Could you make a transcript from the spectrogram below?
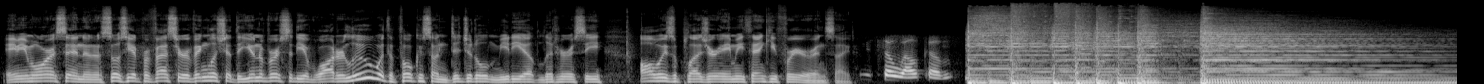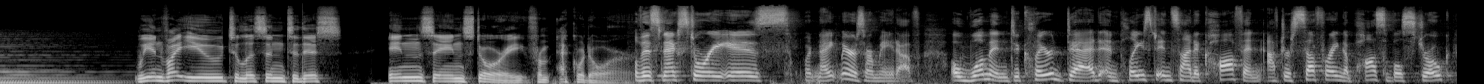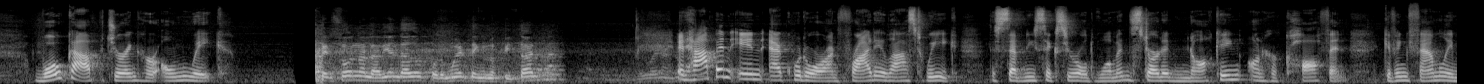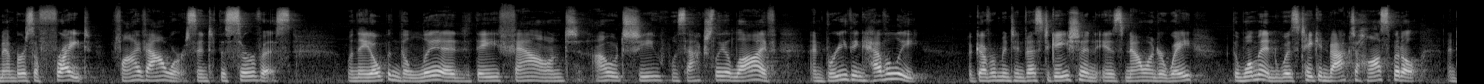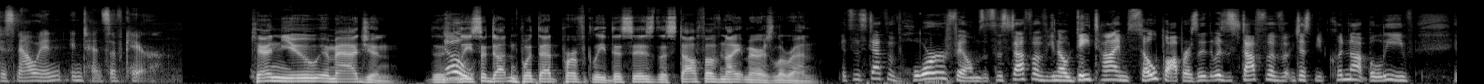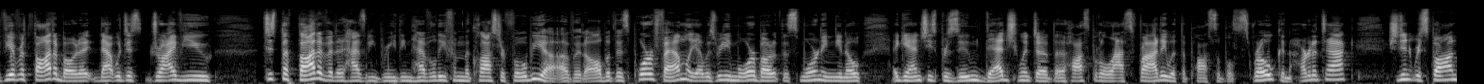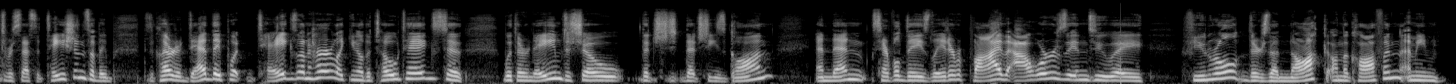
Aimée Morrison, an associate professor of English at the University of Waterloo with a focus on digital media literacy. Always a pleasure, Aimée. Thank you for your insight. You're so welcome. We invite you to listen to this insane story from Ecuador. Well, this next story is what nightmares are made of. A woman declared dead and placed inside a coffin after suffering a possible stroke woke up during her own wake. It happened in Ecuador on Friday last week. The 76 year old woman started knocking on her coffin, giving family members a fright five hours into the service. When they opened the lid, they found out she was actually alive and breathing heavily. A government investigation is now underway. The woman was taken back to hospital and is now in intensive care. Can you imagine? The, No. Lisa Dutton put that perfectly. This is the stuff of nightmares, Loren. It's the stuff of horror films. It's the stuff of, you know, daytime soap operas. It was the stuff of just, you could not believe. If you ever thought about it, that would just drive you, just the thought of it, it has me breathing heavily from the claustrophobia of it all. But this poor family, I was reading more about it this morning. You know, again, she's presumed dead. She went to the hospital last Friday with a possible stroke and heart attack. She didn't respond to resuscitation. So they declared her dead. They put tags on her, like, you know, the toe tags to, with her name to show that she, that she's gone. And then several days later, five hours into a funeral, there's a knock on the coffin. I mean,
